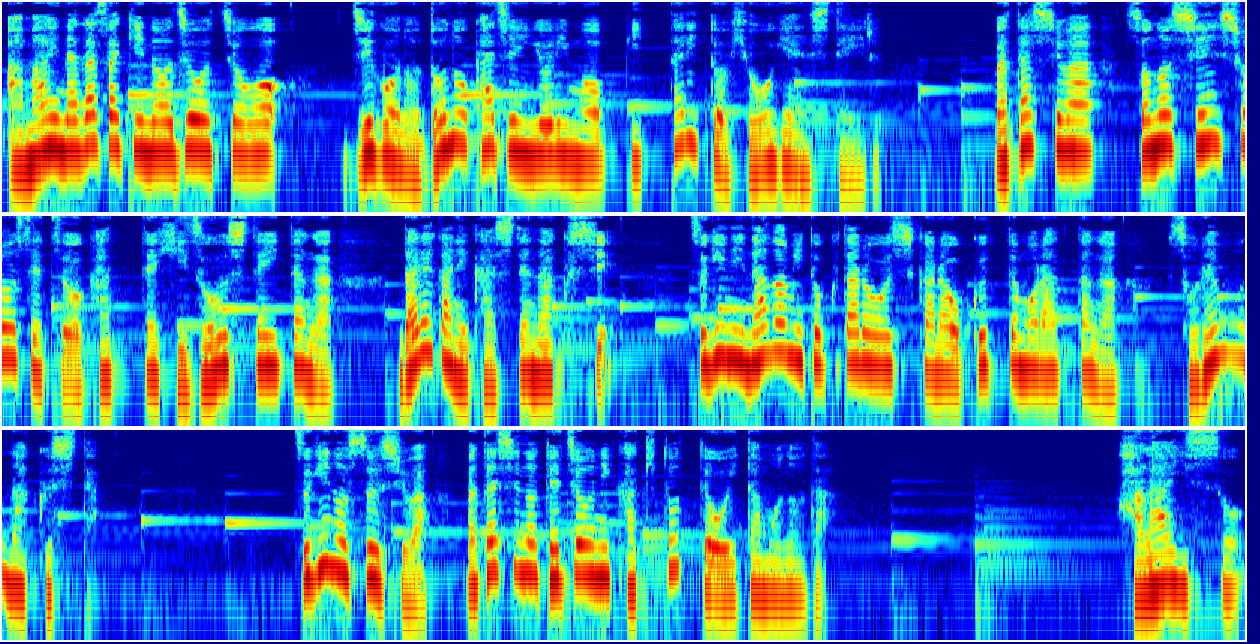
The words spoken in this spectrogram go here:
甘い長崎の情緒を事後のどの歌人よりもぴったりと表現している。私はその新小説を買って秘蔵していたが、誰かに貸してなくし、次に長見徳太郎氏から送ってもらったが、それもなくした。次の数詞は私の手帳に書き取っておいたものだ。腹磯、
